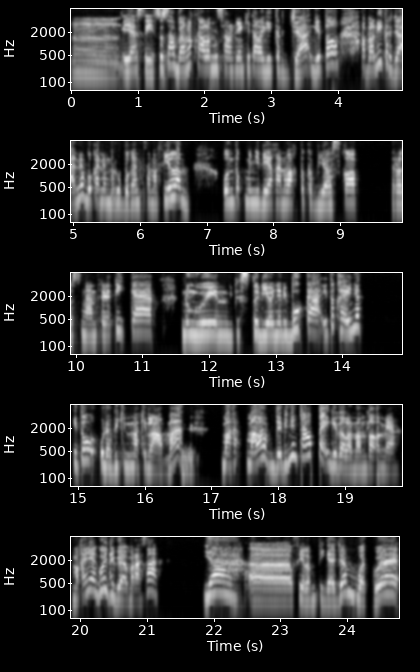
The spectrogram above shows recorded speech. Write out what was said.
Hmm, iya sih, susah banget kalau misalnya kita lagi kerja gitu, apalagi kerjaannya bukan yang berhubungan sama film, untuk menyediakan waktu ke bioskop, terus ngantri tiket, nungguin di studionya dibuka, itu kayaknya itu udah bikin makin lama, ma- malah jadinya capek gitu loh nontonnya. Makanya gue juga merasa, ya eh, film tiga jam buat gue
